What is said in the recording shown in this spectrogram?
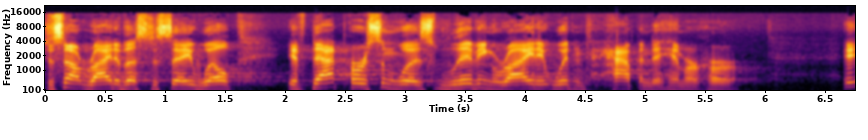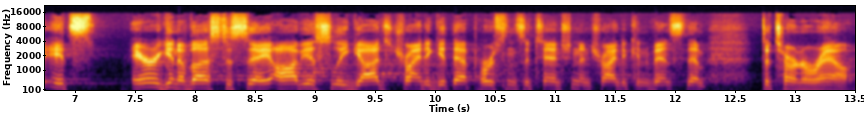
just not right of us to say, well, if that person was living right, it wouldn't happen to him or her. It's arrogant of us to say, obviously, God's trying to get that person's attention and trying to convince them to turn around.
